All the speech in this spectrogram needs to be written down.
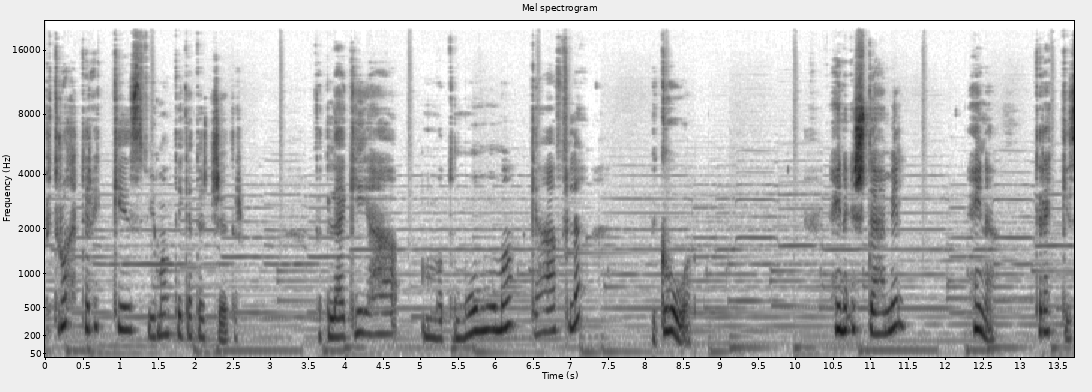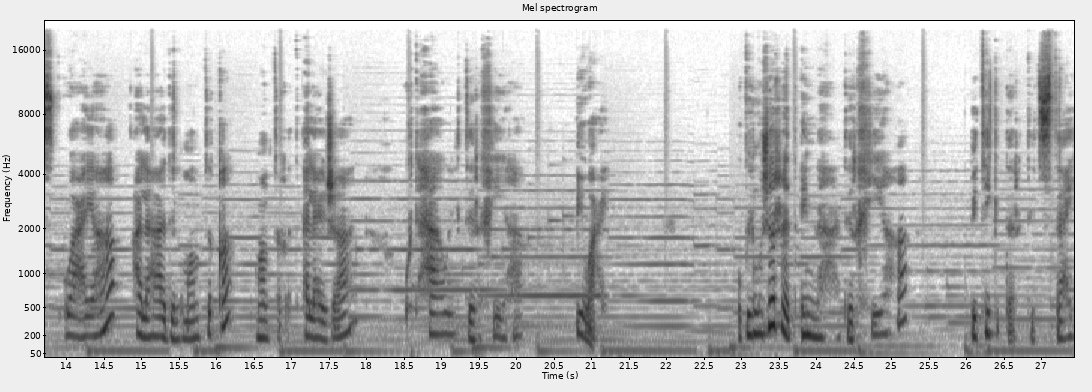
بتروح تركز في منطقة الجذر فتلاقيها مضمومة قافلة بقوة. هنا إيش تعمل؟ هنا تركز وعيها على هذه المنطقة منطقة العجان وتحاول ترخيها بوعي. وبمجرد إنها ترخيها بتقدر تستعيد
